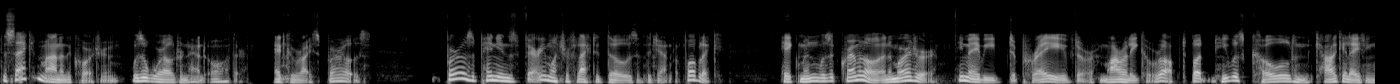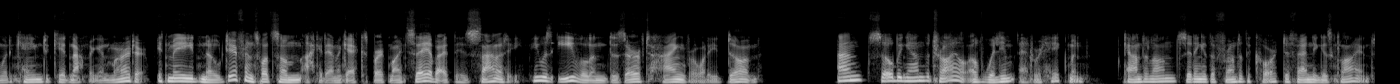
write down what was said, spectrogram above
The second man in the courtroom was a world renowned author, Edgar Rice Burroughs. Burroughs' opinions very much reflected those of the general public. Hickman was a criminal and a murderer. He may be depraved or morally corrupt, but he was cold and calculating when it came to kidnapping and murder. It made no difference what some academic expert might say about his sanity. He was evil and deserved to hang for what he'd done. And so began the trial of William Edward Hickman. Cantillon sitting at the front of the court defending his client,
